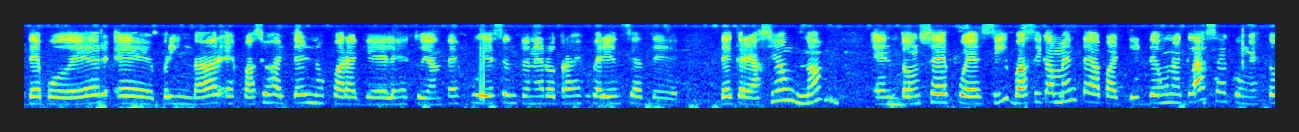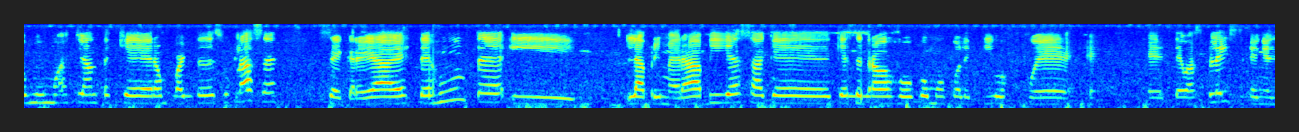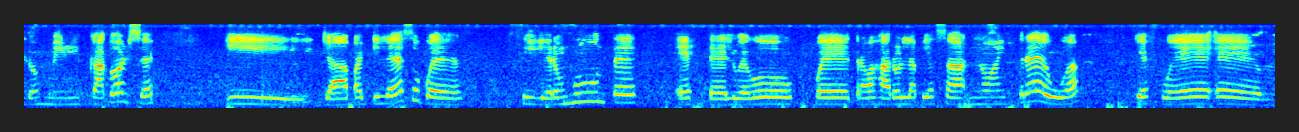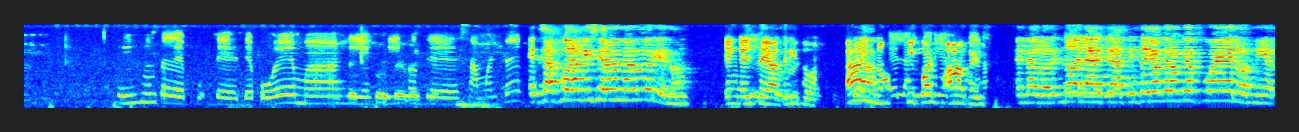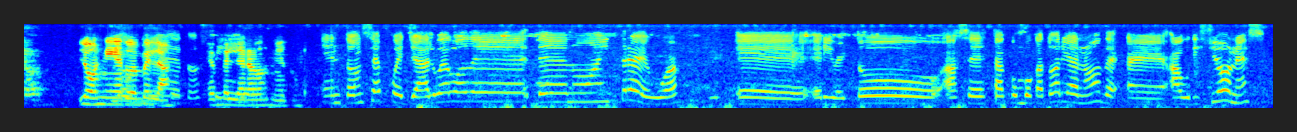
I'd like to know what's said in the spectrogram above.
de poder eh, brindar espacios alternos para que los estudiantes pudiesen tener otras experiencias de, de creación, ¿no? Entonces, pues sí, básicamente a partir de una clase con estos mismos estudiantes que eran parte de su clase, se crea este junte y la primera pieza que, que se trabajó como colectivo fue eh, Tebas Place en el 2014 y ya a partir de eso pues siguieron juntes, este, luego fue, trabajaron la pieza No hay tregua, que fue eh, un junte de, de- de poemas y escritos de Samuel Pérez. ¿Esa fue la que hicieron en la glorieta? En el Sí, teatrito. Ay, no. ¿Y cuál? Ah, ok. En la glorieta, no, en la teatrito yo creo que fue Los Nietos. Los nietos, Los es verdad. nietos, Es sí. verdad, eran los nietos. Entonces, pues ya luego de, de No hay tregua, eh, Heriberto hace esta convocatoria, ¿no? De eh, audiciones.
